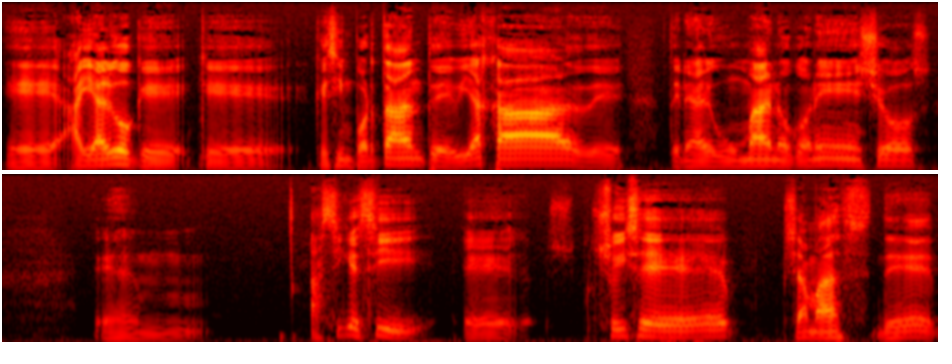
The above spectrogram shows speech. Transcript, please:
eh, hay algo que, que- que es importante de viajar de tener algo humano con ellos Em, así que sí eh, yo hice ya más de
